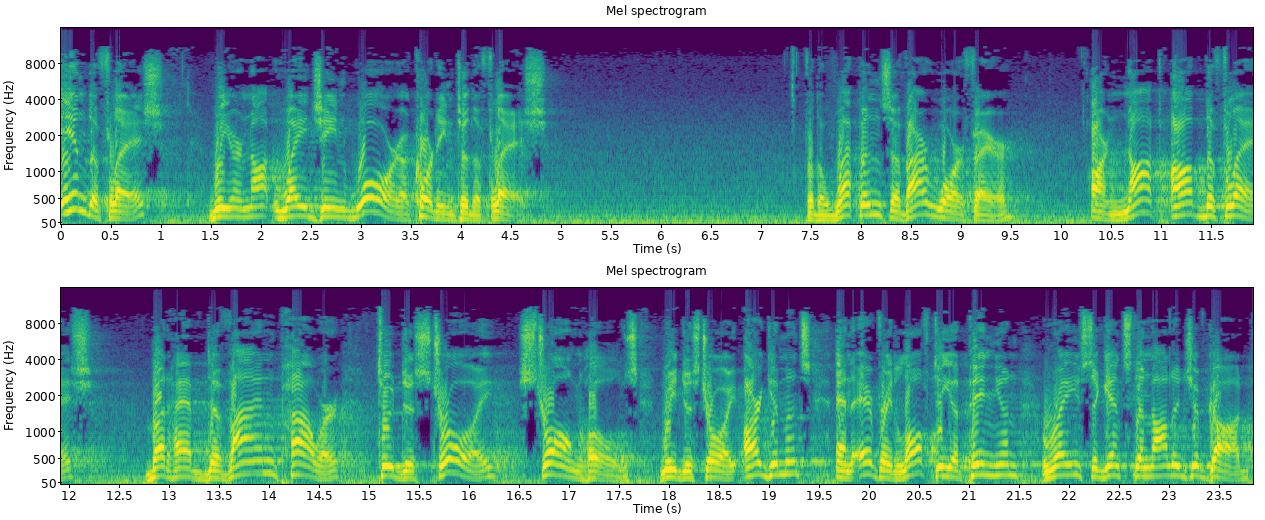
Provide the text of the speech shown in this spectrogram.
in the flesh, we are not waging war according to the flesh. For the weapons of our warfare are not of the flesh, but have divine power to destroy strongholds. We destroy arguments and every lofty opinion raised against the knowledge of God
